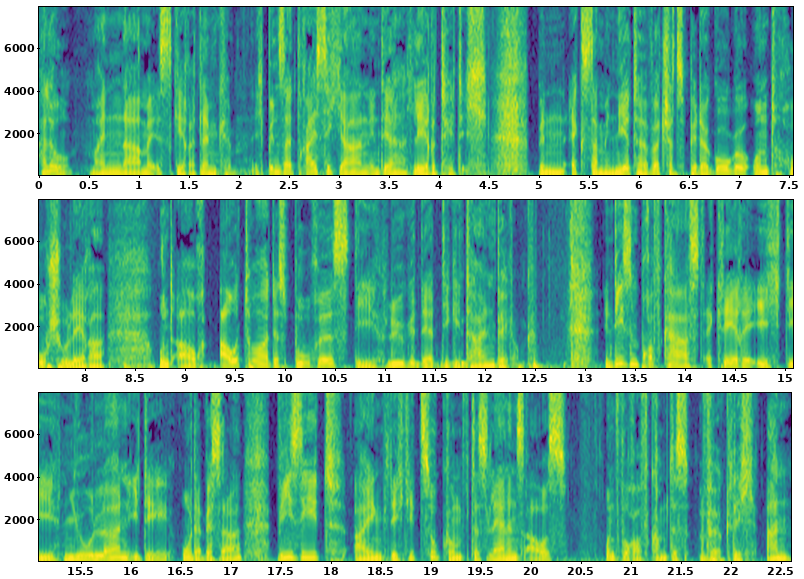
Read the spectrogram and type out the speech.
Hallo, mein Name ist Gerhard Lemke. Ich bin seit 30 Jahren in der Lehre tätig. Bin examinierter Wirtschaftspädagoge und Hochschullehrer und auch Autor des Buches Die Lüge der digitalen Bildung. In diesem Profcast erkläre ich die New Learn Idee oder besser, wie sieht eigentlich die Zukunft des Lernens aus und worauf kommt es wirklich an?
